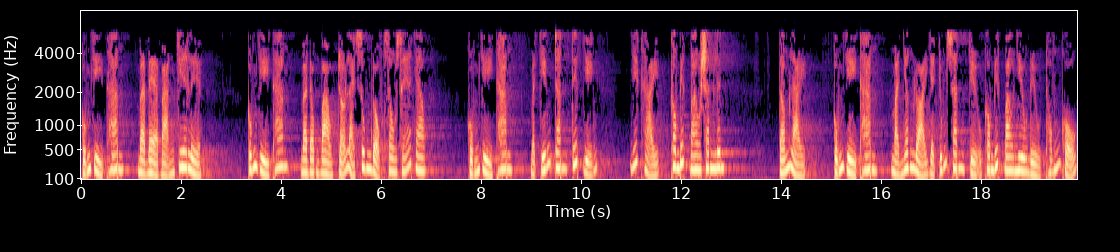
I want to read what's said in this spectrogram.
Cũng vì tham mà bè bạn chia lìa cũng vì tham mà đồng bào trở lại xung đột sâu xé nhau. Cũng vì tham mà chiến tranh tiếp diễn, giết hại không biết bao sanh linh. Tóm lại, cũng vì tham mà nhân loại và chúng sanh chịu không biết bao nhiêu điều thống khổ.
